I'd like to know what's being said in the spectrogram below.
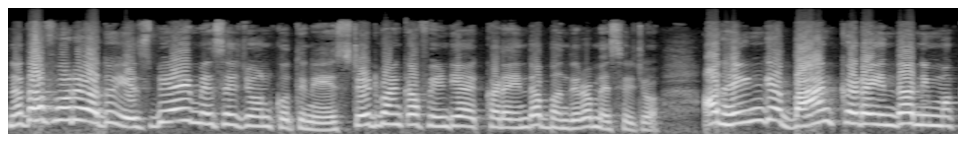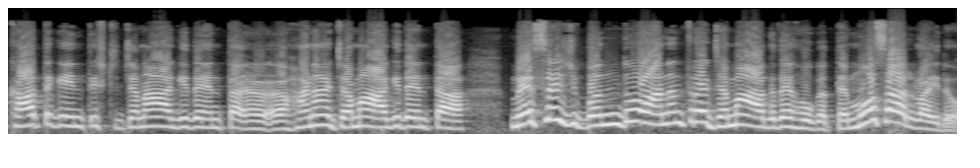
ನದಾಫ್ ಅವರು ಅದು ಎಸ್ ಬಿ ಐ ಮೆಸೇಜ್ ಅನ್ಕೋತೀನಿ ಸ್ಟೇಟ್ ಬ್ಯಾಂಕ್ ಆಫ್ ಇಂಡಿಯಾ ಕಡೆಯಿಂದ ಬಂದಿರೋ ಮೆಸೇಜ್ ಅದು ಹೆಂಗೆ ಬ್ಯಾಂಕ್ ಕಡೆಯಿಂದ ನಿಮ್ಮ ಖಾತೆಗೆ ಇಂತಿಷ್ಟು ಜನ ಆಗಿದೆ ಅಂತ ಹಣ ಜಮಾ ಆಗಿದೆ ಅಂತ ಮೆಸೇಜ್ ಬಂದು ಆನಂತರ ಜಮಾ ಆಗದೆ ಹೋಗುತ್ತೆ. ಮೋಸ ಅಲ್ವಾ ಇದು?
